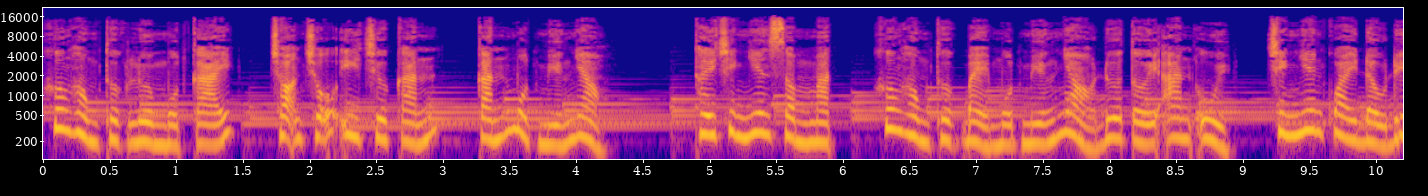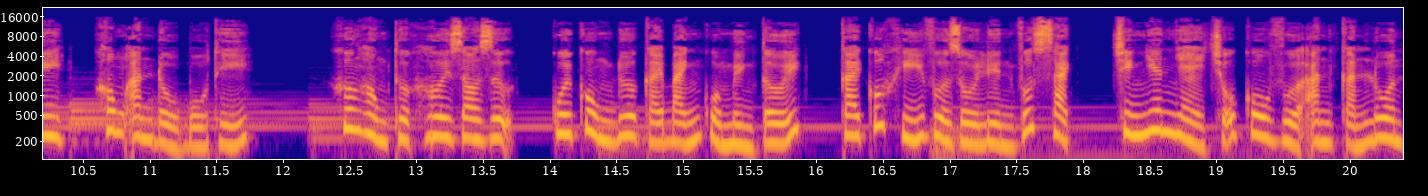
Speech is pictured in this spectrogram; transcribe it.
Khương Hồng Thược lường một cái, chọn chỗ y chưa cắn, cắn một miếng nhỏ. Thấy Trình Nhiên sầm mặt, Khương Hồng Thược bẻ một miếng nhỏ đưa tới an ủi, Trình Nhiên quay đầu đi, không ăn đổ bố thí. Khương Hồng Thược hơi do dự, cuối cùng đưa cái bánh của mình tới, cái cốt khí vừa rồi liền vứt sạch, Trình Nhiên nhè chỗ cô vừa ăn cắn luôn.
